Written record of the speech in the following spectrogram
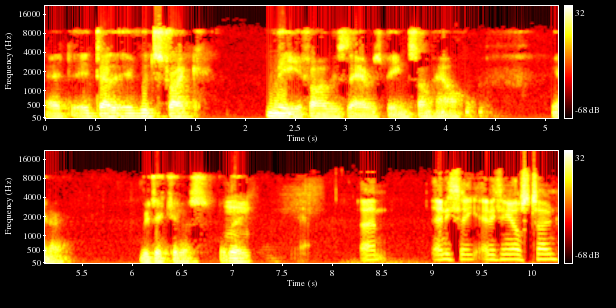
It it, do- it would strike me if I was there as being somehow you know ridiculous. But there- Um, anything anything else, Tone?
